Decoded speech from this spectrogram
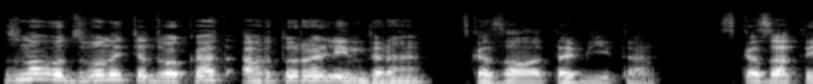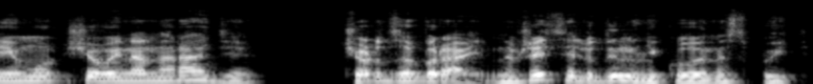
Знову дзвонить адвокат Артура Ліндера, сказала Табіта. Сказати йому, що ви на нараді? Чорт забирай, невже ця людина ніколи не спить?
